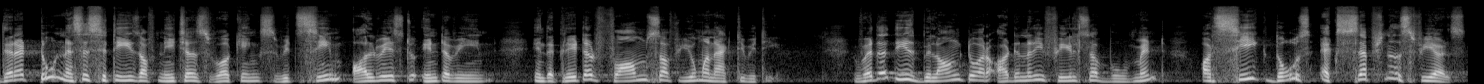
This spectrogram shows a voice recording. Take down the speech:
There are two necessities of nature's workings which seem always to intervene in the greater forms of human activity. Whether these belong to our ordinary fields of movement or seek those exceptional spheres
